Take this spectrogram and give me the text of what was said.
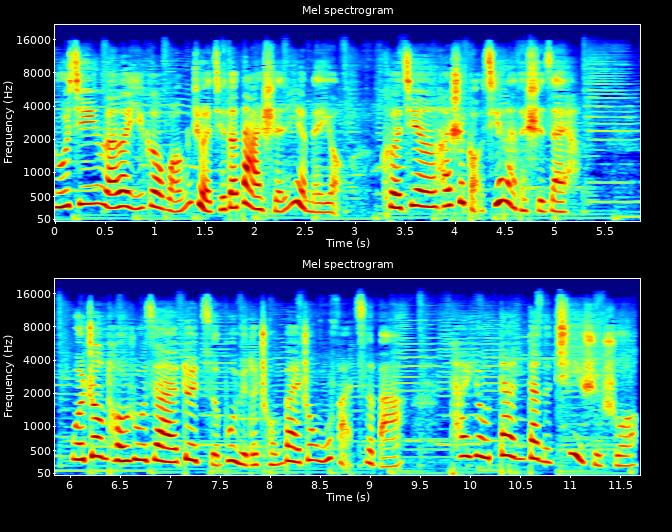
如今来了一个王者级的大神也没有，可见还是搞基来的实在啊！我正投入在对子不语的崇拜中无法自拔。他又淡淡的继续说：“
